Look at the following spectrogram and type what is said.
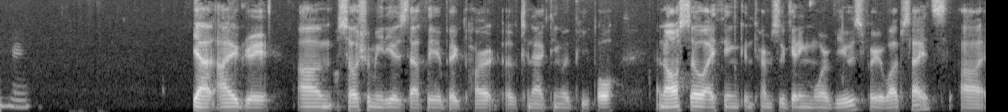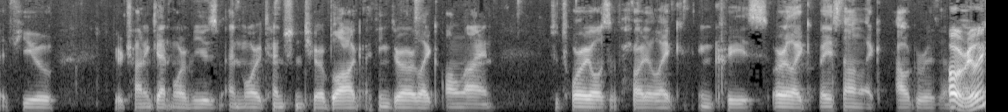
Mm-hmm. Yeah, I agree. Um, social media is definitely a big part of connecting with people, and also I think in terms of getting more views for your websites, uh, if you you're trying to get more views and more attention to your blog, I think there are like online tutorials of how to like increase or like based on like algorithm. Oh, of really?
